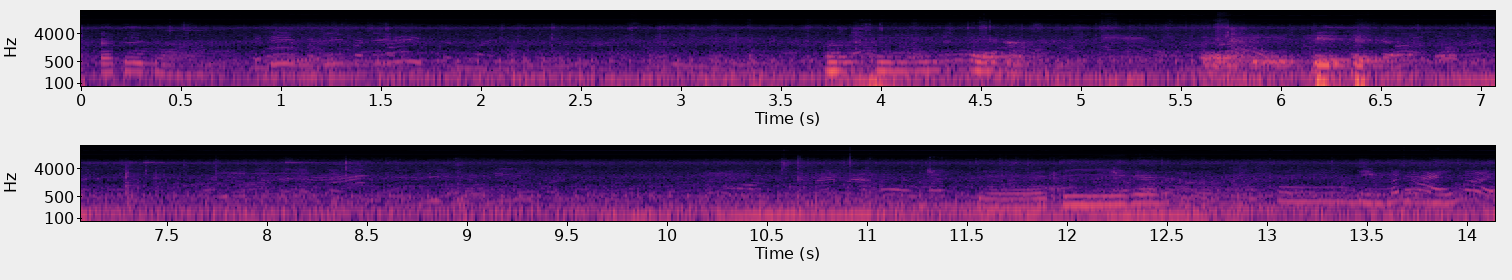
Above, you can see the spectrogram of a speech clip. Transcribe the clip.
บแป๊บนึงได้กันโอเคอะเออปิดไปแล้ว ดีด้วยนะดีมาถ่ายหน่อย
